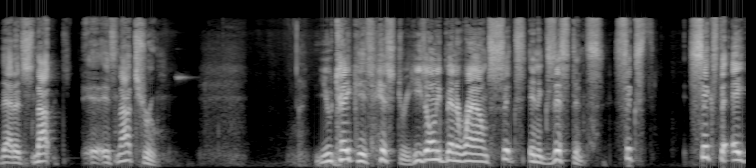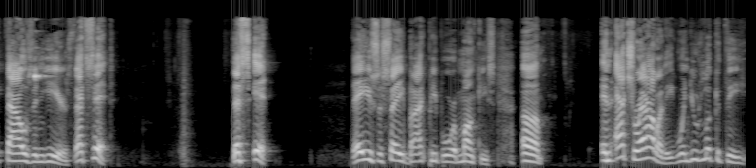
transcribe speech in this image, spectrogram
that it's not it's not true. You take his history. He's only been around six in existence, six six to eight thousand years. That's it. That's it. They used to say black people were monkeys. Uh, in actuality, when you look at the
